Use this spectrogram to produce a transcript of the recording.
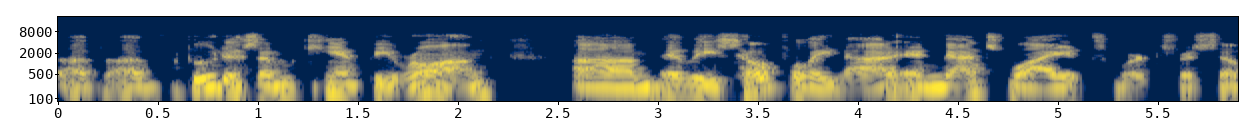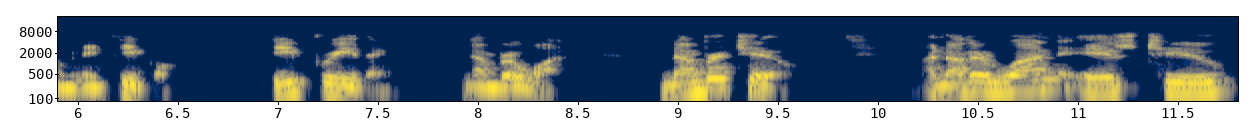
of, of Buddhism can't be wrong, um, at least hopefully not. And that's why it works for so many people. Deep breathing, number one. Number two, another one is to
